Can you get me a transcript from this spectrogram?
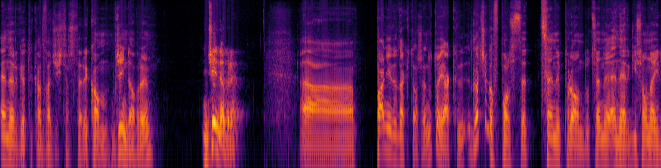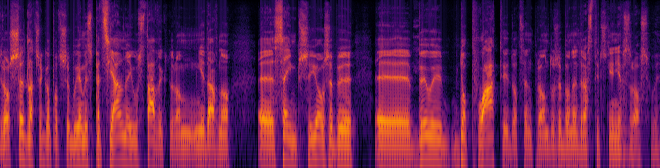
Energetyka24.com. Dzień dobry. Dzień dobry. A, Panie redaktorze, no to jak? Dlaczego w Polsce ceny prądu, ceny energii są najdroższe? Dlaczego potrzebujemy specjalnej ustawy, którą niedawno e, Sejm przyjął, żeby e, były dopłaty do cen prądu, żeby one drastycznie nie wzrosły?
